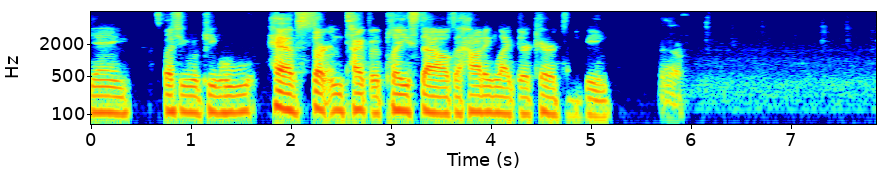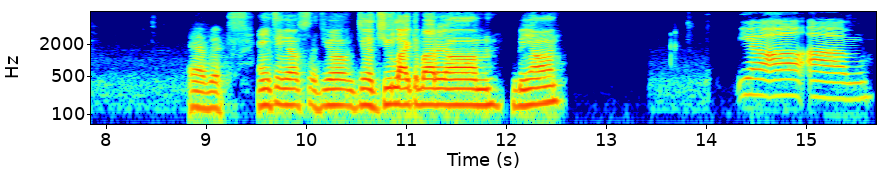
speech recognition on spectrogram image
game, especially with people who have certain type of play styles and how they like their character to be. Yeah. Yeah, but anything else that you that you liked about it? Um, Beyond. You know, I'll, um,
